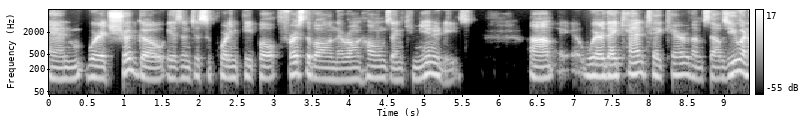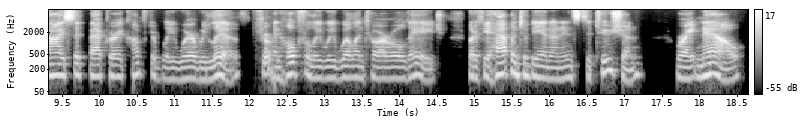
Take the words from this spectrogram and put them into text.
And where it should go is into supporting people, first of all, in their own homes and communities, um, where they can take care of themselves. You and I sit back very comfortably where we live, sure. and hopefully we will into our old age. But if you happen to be in an institution right now,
